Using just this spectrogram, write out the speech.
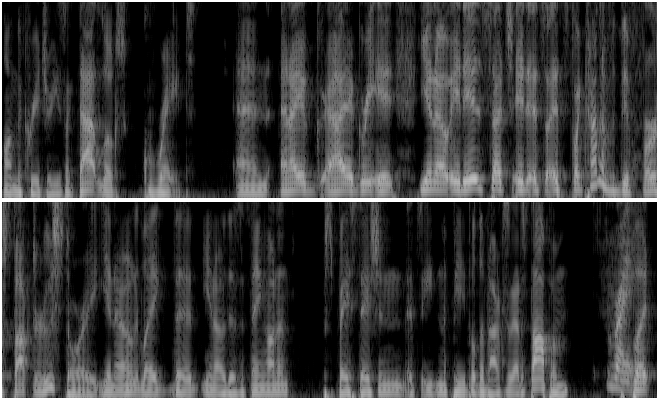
on the creature. He's like, that looks great. And and I I agree. It you know it is such it, it's it's like kind of the first Doctor Who story. You know, like the you know there's a thing on a space station. It's eating the people. The Doctor's got to stop them. Right. But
